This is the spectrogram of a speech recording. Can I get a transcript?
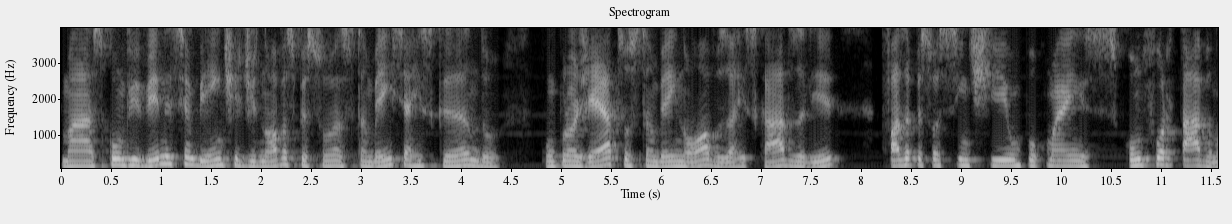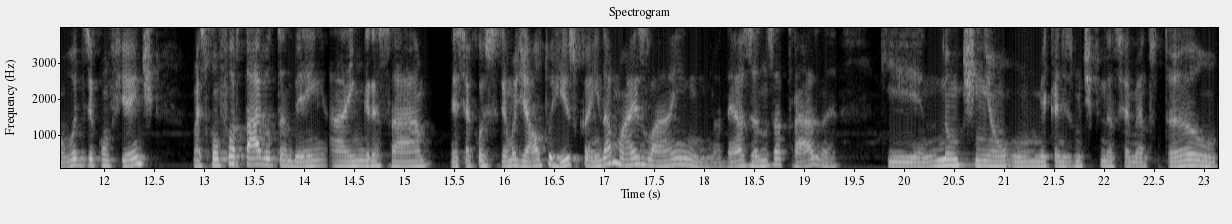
mas conviver nesse ambiente de novas pessoas também se arriscando, com projetos também novos, arriscados ali, faz a pessoa se sentir um pouco mais confortável, não vou dizer confiante, mas confortável também a ingressar nesse ecossistema de alto risco, ainda mais lá em há 10 anos atrás, né? Que não tinha um mecanismo de financiamento tão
